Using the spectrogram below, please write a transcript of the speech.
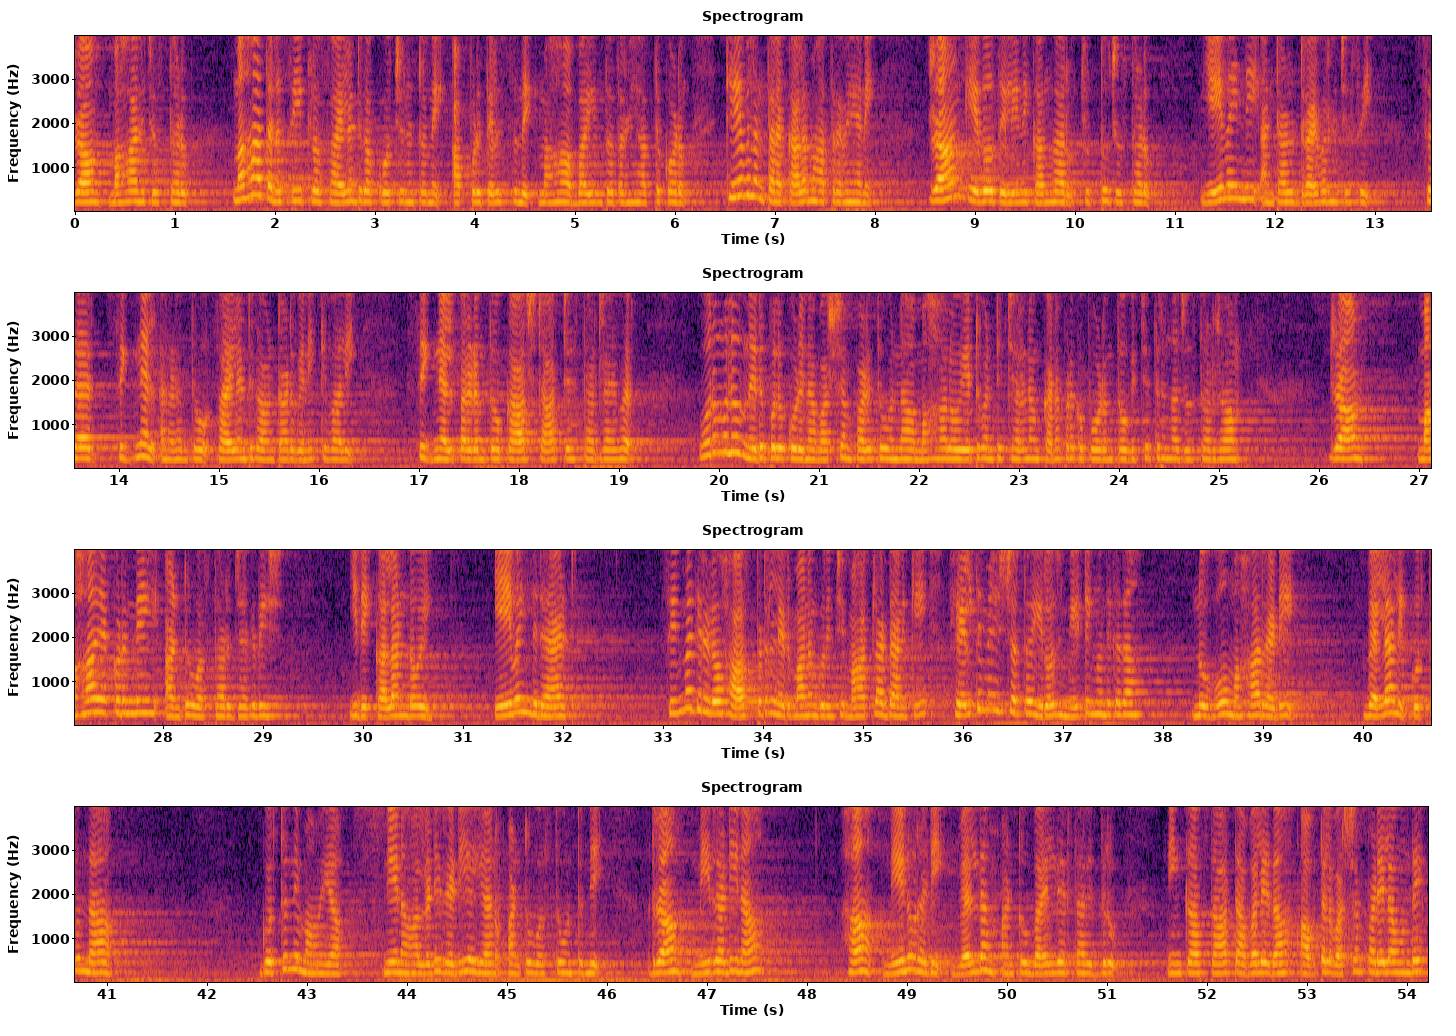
రామ్ మహాని చూస్తాడు. మహా తన సీట్లో సైలెంట్గా కూర్చుంటుంది అప్పుడు తెలుస్తుంది మహా భయంతో తనని హత్తుకోవడం కేవలం తన కల మాత్రమే అని. రామ్కి ఏదో తెలియని కంగారు చుట్టూ చూస్తాడు. ఏమైంది? అంటాడు డ్రైవర్ని చూసి. సార్ సిగ్నల్ అనడంతో సైలెంట్గా ఉంటాడు వెనక్కివ్వాలి. సిగ్నల్ పడడంతో కార్ స్టార్ట్ చేస్తాడు డ్రైవర్. ఉరుములు మెరుపులు కూడిన వర్షం పడుతూ ఉన్న మహాలో ఎటువంటి చలనం కనపడకపోవడంతో విచిత్రంగా చూస్తాడు రామ్. రామ్ మహా ఎక్కడుంది? అంటూ వస్తాడు జగదీష్. ఇది కలండోయ్. ఏమైంది డాడ్? సింహగిరిలో హాస్పిటల్ నిర్మాణం గురించి మాట్లాడడానికి హెల్త్ మినిస్టర్తో ఈరోజు మీటింగ్ ఉంది కదా. నువ్వు మహా రెడీ. వెళ్ళాలి గుర్తుందా? గుర్తుంది మామయ్య నేను ఆల్రెడీ రెడీ అయ్యాను అంటూ వస్తూ ఉంటుంది. రామ్ మీరు రెడీనా? హా నేను రెడీ వెళ్దాం అంటూ బయలుదేరతారిద్దరు. ఇంకా స్టార్ట్ అవ్వలేదా? అవతల వర్షం పడేలా ఉందే.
